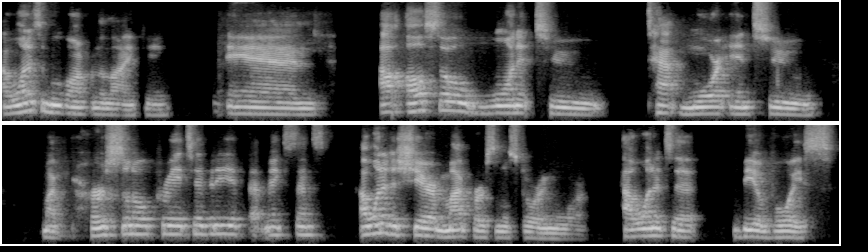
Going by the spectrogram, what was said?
I wanted to move on from The Lion King, and I also wanted to tap more into my personal creativity, if that makes sense. I wanted to share my personal story more. I wanted to be a voice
